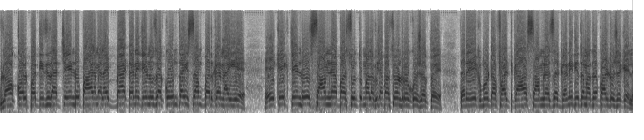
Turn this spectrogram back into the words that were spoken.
ब्लॉक कॉल पद्धतीचा चेंडू पाहायला मिळालाय. बॅट आणि चेंडूचा कोणताही संपर्क नाहीये. एक एक चेंडू सामन्यापासून तुम्हाला विजयापासून रोखू शकतोय. तर एक मोठा फटका सामन्याचं गणित इथं मात्र पालटू शकेल.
